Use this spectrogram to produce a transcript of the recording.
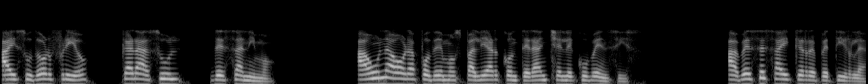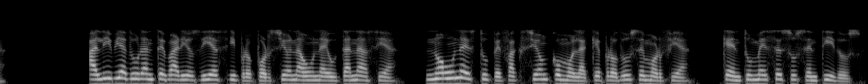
hay sudor frío, cara azul, desánimo. Aún ahora podemos paliar con teranchele cubensis. A veces hay que repetirla. Alivia durante varios días y proporciona una eutanasia, no una estupefacción como la que produce morfia, que entumece sus sentidos,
